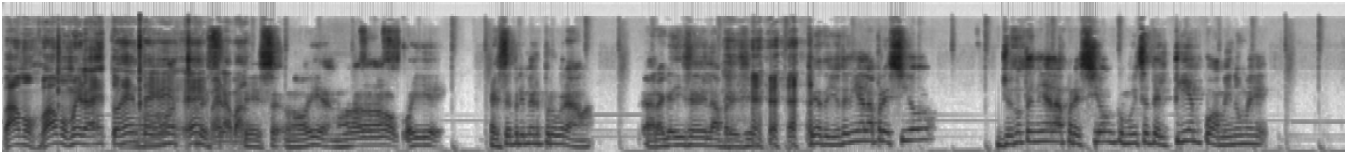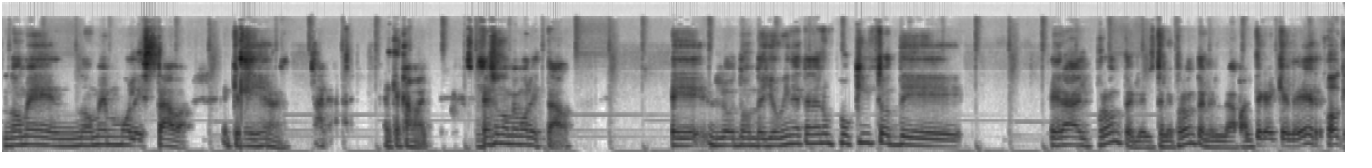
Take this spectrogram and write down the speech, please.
vamos, vamos, mira esto, gente, eh, eh, mira, oye, no, no, no, oye, ese primer programa, ahora que dice la presión, fíjate, yo tenía la presión, yo no tenía la presión, como dices, del tiempo, a mí no me, no me, no me molestaba que me dijeran, dale, hay que acabar. Eso no me molestaba. Eh, lo, donde yo vine a tener un poquito de, era el pronter, el teleprompter, la parte que hay que leer. Ok.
